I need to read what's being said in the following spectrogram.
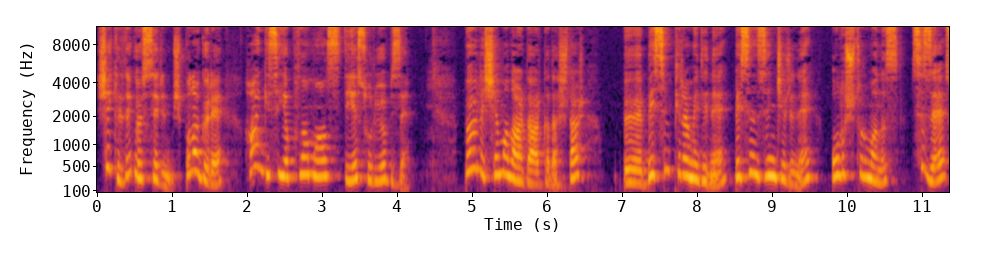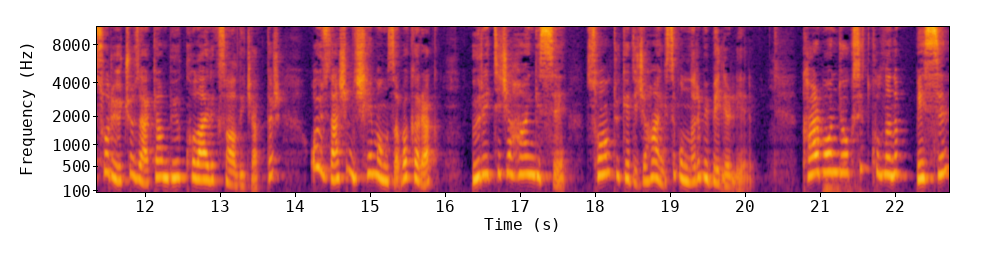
şekilde gösterilmiş. Buna göre hangisi yapılamaz diye soruyor bize. Böyle şemalarda arkadaşlar e, besin piramidini, besin zincirini oluşturmanız size soruyu çözerken büyük kolaylık sağlayacaktır. O yüzden şimdi şemamıza bakarak üretici hangisi, son tüketici hangisi bunları bir belirleyelim. Karbondioksit kullanıp besin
